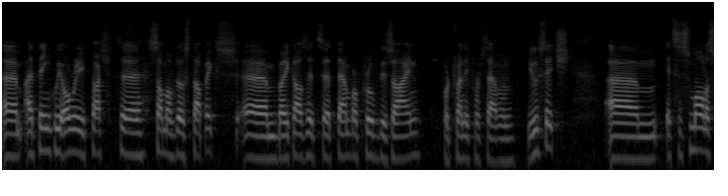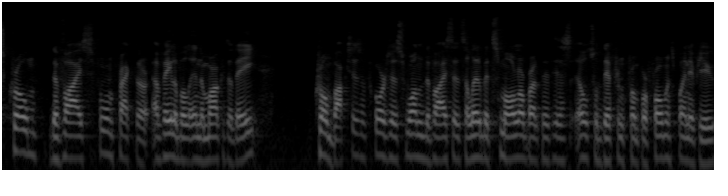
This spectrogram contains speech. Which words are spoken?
Um, I think we already touched uh, some of those topics um, because it's a tamper-proof design for 24-7 usage. Um, it's the smallest Chrome device form factor available in the market today. Chrome boxes, of course, is one device that's a little bit smaller, but it is also different from performance point of view,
